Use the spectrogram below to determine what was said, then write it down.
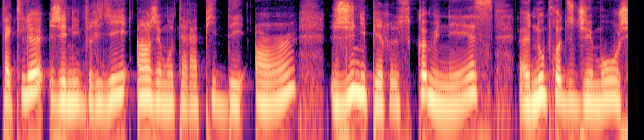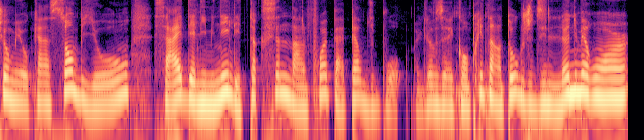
Fait que le génévrier en gémothérapie D1, Juniperus communis, euh, nos produits de gémeaux chez Homéocan sont bio. Ça aide à éliminer les toxines dans le foie et à perdre du poids. Là, vous avez compris tantôt que je dis le numéro un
